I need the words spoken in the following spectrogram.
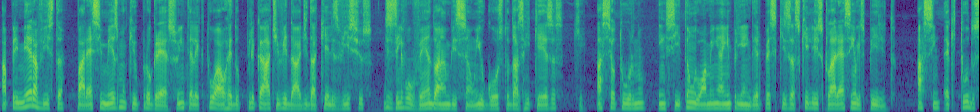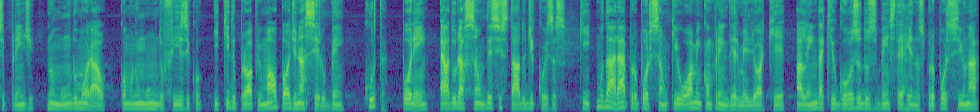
à primeira vista, parece mesmo que o progresso intelectual reduplica a atividade daqueles vícios, desenvolvendo a ambição e o gosto das riquezas, que, a seu turno, incitam o homem a empreender pesquisas que lhe esclarecem o espírito. Assim é que tudo se prende, no mundo moral, como no mundo físico, e que do próprio mal pode nascer o bem. Curta, porém, é a duração desse estado de coisas, que mudará a proporção que o homem compreender melhor que, além da que o gozo dos bens terrenos proporciona,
